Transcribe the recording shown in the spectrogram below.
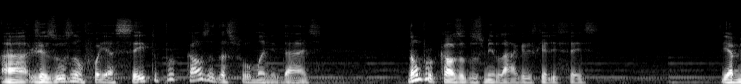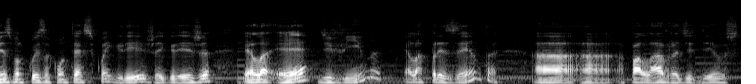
Ah, Jesus não foi aceito por causa da sua humanidade não por causa dos milagres que ele fez. E a mesma coisa acontece com a igreja. A igreja ela é divina, ela apresenta a, a, a palavra de Deus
